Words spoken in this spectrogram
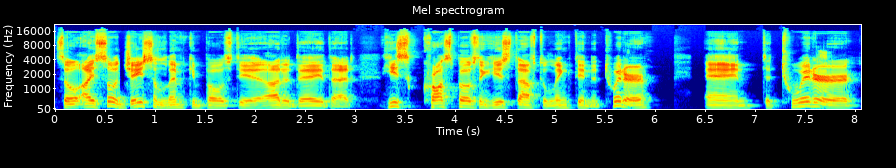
So I saw Jason Lemkin post the other day that he's cross posting his stuff to LinkedIn and Twitter, and the Twitter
